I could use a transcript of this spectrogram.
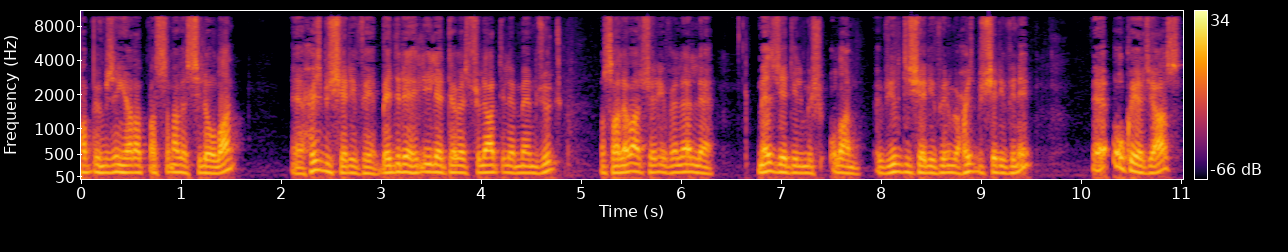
Rabbimizin yaratmasına vesile olan e, Hizb-i Şerifi, Bedir ehliyle, tevessülat ile memzüc ve salavat şerifelerle mezcedilmiş olan Virdi Şerifini ve Hizb-i Şerifini e, okuyacağız.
